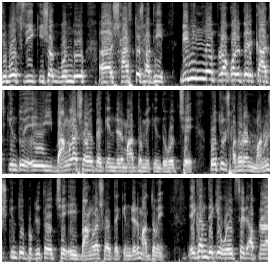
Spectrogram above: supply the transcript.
যুবশ্রী, কৃষক বন্ধু স্বাস্থ্য সাথী বিভিন্ন প্রকল্পের কাজ কিন্তু এই বাংলা সহায়তা কেন্দ্রের মাধ্যমে কিন্তু হচ্ছে। প্রচুর সাধারণ মানুষ কিন্তু উপকৃত হচ্ছে এই বাংলা সহায়তা কেন্দ্রের মাধ্যমে। এখান থেকে ওয়েবসাইট আপনারা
